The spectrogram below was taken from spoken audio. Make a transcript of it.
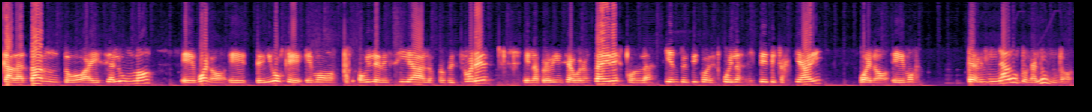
cada tanto a ese alumno eh, bueno eh, te digo que hemos hoy le decía a los profesores en la provincia de Buenos Aires con las ciento y pico de escuelas estéticas que hay bueno hemos terminado con alumnos.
